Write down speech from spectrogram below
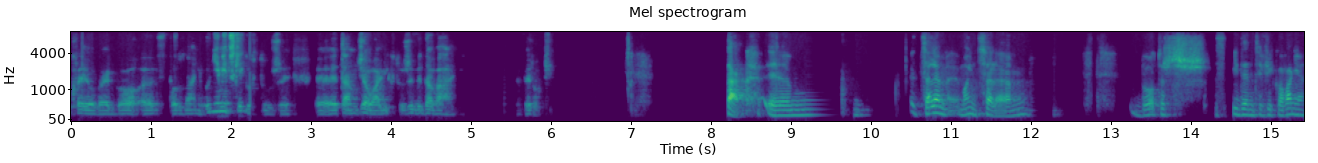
Krajowego e, w Poznaniu, niemieckiego, którzy tam działali, którzy wydawali wyroki. Tak. Celem, moim celem było też zidentyfikowanie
